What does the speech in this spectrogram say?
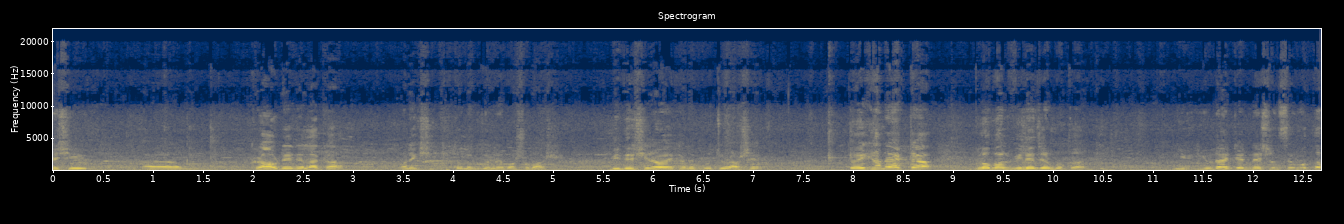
বেশি ক্রাউডেড এলাকা, অনেক শিক্ষিত লোকজনের বসবাস। বিদেশিরাও এখানে প্রচুর আসে। তো এখানে একটা গ্লোবাল ভিলেজের মতো আর কি। ইউনাইটেড নেশনসের মতো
